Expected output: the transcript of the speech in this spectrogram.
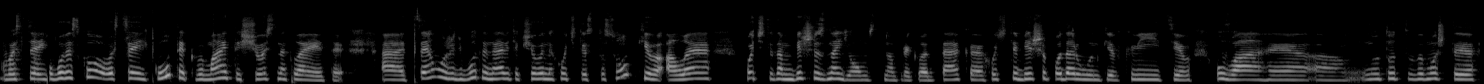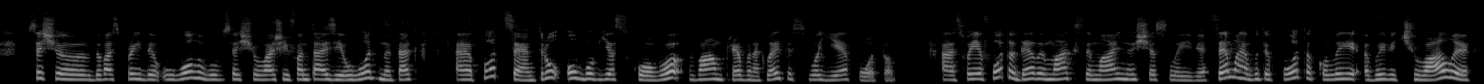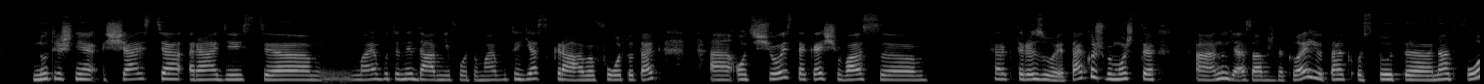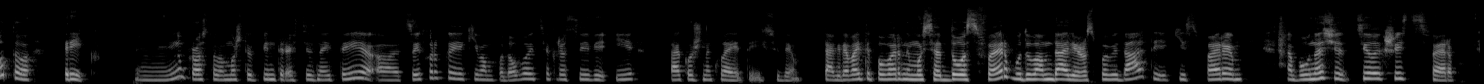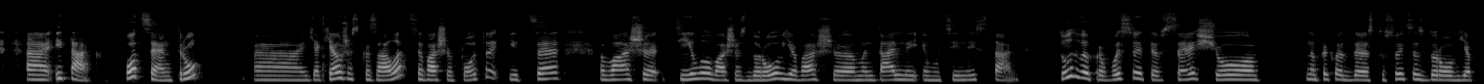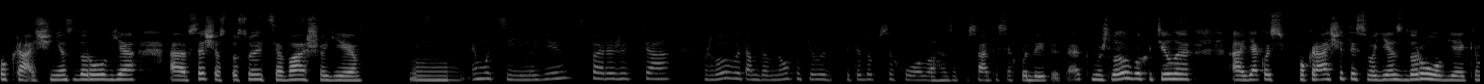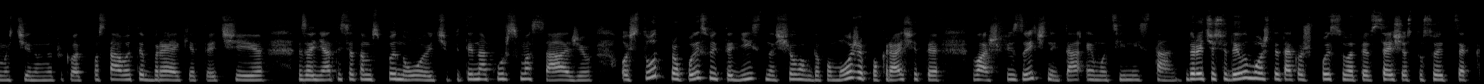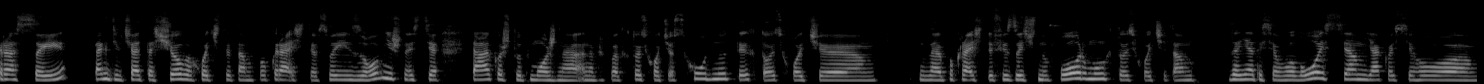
Ось цей обов'язково ось цей кутик ви маєте щось наклеїти. Е, Це можуть бути навіть якщо ви не хочете стосунків, але хочете там більше знайомств, наприклад, так е, хочете більше подарунків, квітів, уваги. е, Ну тут ви можете все, що до вас прийде у голову, все, що вашій фантазії угодно, так по центру обов'язково вам треба наклеїти своє фото. Своє фото, де ви максимально щасливі. Це має бути фото, коли ви відчували внутрішнє щастя, радість. е, Має бути недавнє фото, має бути яскраве фото. Так, от щось таке, що вас е, характеризує. Також ви можете, ну я завжди клею так, ось тут е, над фото рік. Ну, просто ви можете в Пінтересті знайти циферки, які вам подобаються красиві, і також наклеїти їх сюди. Так, давайте повернемося до сфер. Буду вам далі розповідати, які сфери, а, бо у нас ще цілих шість сфер. Е, І так, по центру, е, як я вже сказала, це ваше фото, і це ваше тіло, ваше здоров'я, ваш е, ментальний емоційний стан. Тут ви прописуєте все, що, наприклад, е, стосується здоров'я, покращення здоров'я, все, що стосується вашої емоційної сфери життя. Можливо, ви там давно хотіли піти до психолога, записатися, ходити. Так, можливо, ви хотіли а, якось покращити своє здоров'я якимось чином, наприклад, поставити брекети, чи зайнятися там спиною, чи піти на курс масажів. Ось тут прописуйте дійсно, що вам допоможе покращити ваш фізичний та емоційний стан. До речі, сюди ви можете також вписувати все, що стосується краси. Так, дівчата, що ви хочете там покращити в своїй зовнішності, також тут можна, наприклад, хтось хоче схуднути, хтось хоче не знаю, покращити фізичну форму, хтось хоче там зайнятися волоссям, якось його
